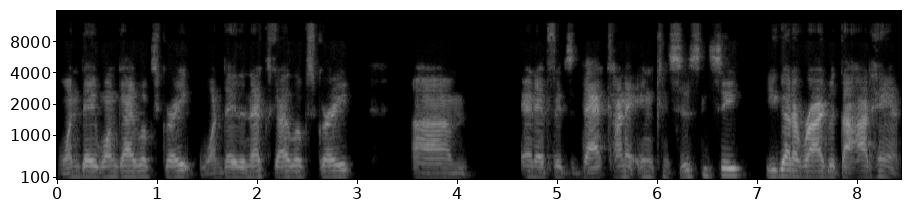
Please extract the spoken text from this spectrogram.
One day, one guy looks great. One day, the next guy looks great. Um, and if it's that kind of inconsistency, you got to ride with the hot hand.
